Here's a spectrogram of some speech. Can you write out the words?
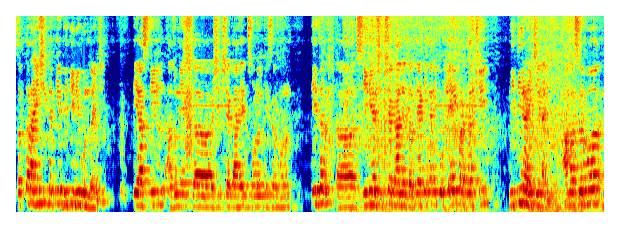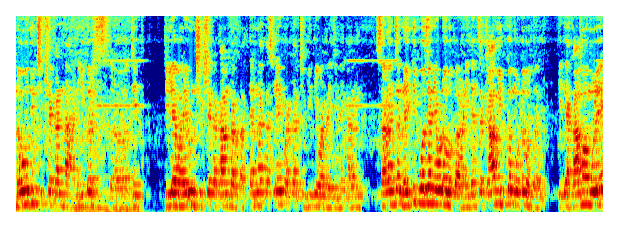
सत्तर ऐंशी टक्के भीती निघून जायची. ते असतील अजून एक शिक्षक आहेत सोळंके सर म्हणून. ते जर सिनियर शिक्षक आले तर त्या ठिकाणी कुठल्याही प्रकारची भीती राहायची नाही. आम्हा सर्व नवोदित शिक्षकांना आणि इतर जे जिल्ह्याबाहेरून शिक्षक काम करतात त्यांना कसल्याही प्रकारची भीती वाटायची नाही. कारण सरांचं नैतिक वजन एवढं होतं आणि त्यांचं काम इतकं मोठं होतं की त्या कामामुळे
